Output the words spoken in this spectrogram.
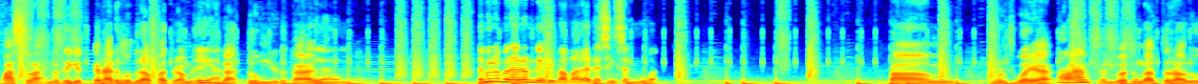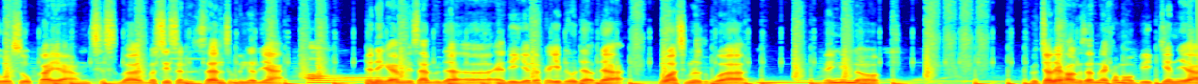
pas lah ngerti gitu kan ada beberapa drama yang Iya. gantung gitu kan iya iya. tapi lu berharap gak di bakal ada season 2 Em, menurut gua ya Ah. dan gua tuh nggak terlalu suka yang season season sebenarnya oh jadi kayak misalnya udah eh, endingnya udah kayak itu udah udah puas menurut gua kayak Hmm. gitu kecuali kalau misalnya mereka mau bikin ya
